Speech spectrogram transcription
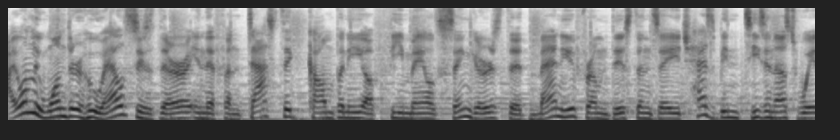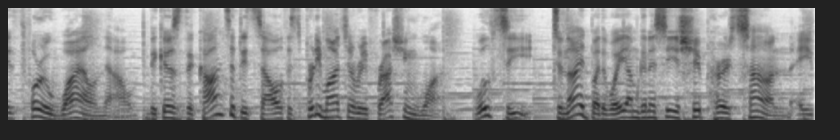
I only wonder who else is there in the fantastic company of female singers that Manu from Distance Age has been teasing us with for a while now, because the concept itself is pretty much a refreshing one. We'll see. Tonight, by the way, I'm gonna see Ship Her Son, a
